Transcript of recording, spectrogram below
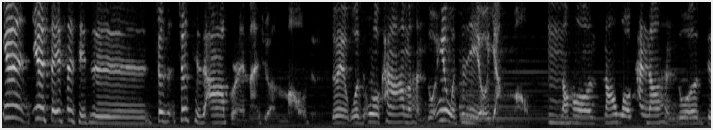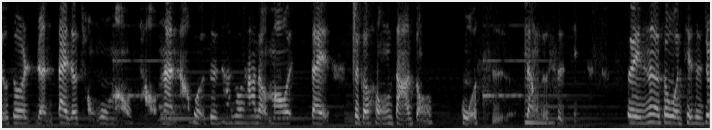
因为因为这一次其实就是就其实阿拉伯人也蛮喜欢猫的，所以我我有看到他们很多，因为我自己有养猫，嗯，然后然后我有看到很多，比如说人带着宠物猫逃难啊，或者是他说他的猫在这个轰炸中过世了这样的事情。嗯所以那个时候我其实就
